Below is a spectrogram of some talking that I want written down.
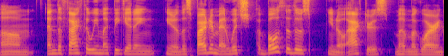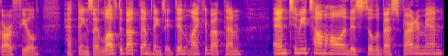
Um, and the fact that we might be getting, you know, the Spider-Man, which both of those, you know, actors, Maguire and Garfield, had things I loved about them, things I didn't like about them. And to me, Tom Holland is still the best Spider-Man.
